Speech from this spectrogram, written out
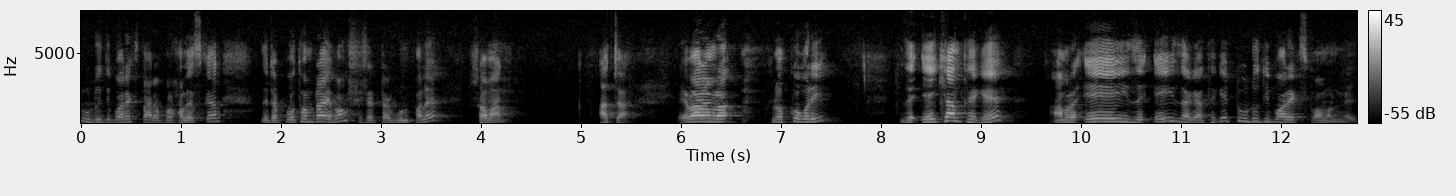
two to the power x, তার উপর হল স্কোয়ার, যেটা প্রথমটা এবং শেষেরটার গুণফলের সমান। আচ্ছা এবার আমরা লক্ষ্য করি যে এইখান থেকে আমরা এই যে এই জায়গা থেকে two to the power x common নেই।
